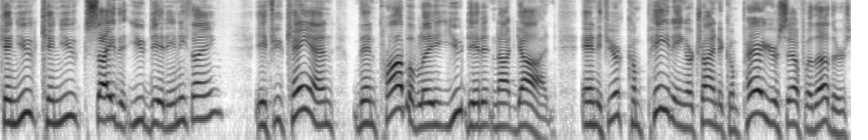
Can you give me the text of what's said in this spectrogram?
Can you, can you say that you did anything? If you can, then probably you did it, not God. And if you're competing or trying to compare yourself with others,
